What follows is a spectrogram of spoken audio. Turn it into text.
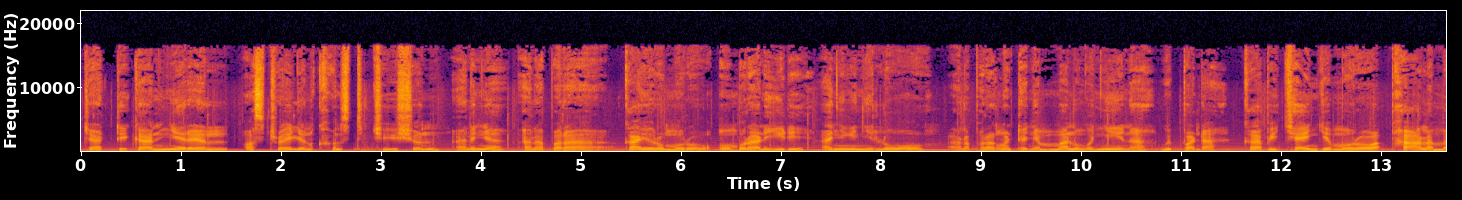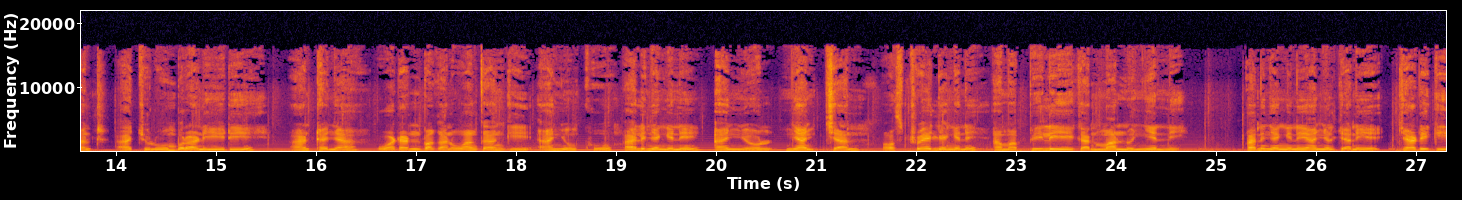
chatti kan nyerel Australian Constitution. Alanya ala para kayoro moro omborani yidi anyingi ni law ala para ngantanya manungo nyina wipanda. Kabi change moro parliament achul omborani yidi antanya wadan bagan wangangi anyunku. Alinya ngene anyol nyanchan. Australia ngene ama bili kan manu pani nyangini anyol jani jadigi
